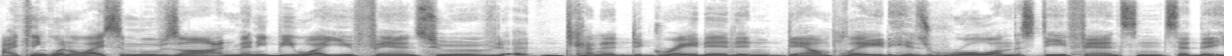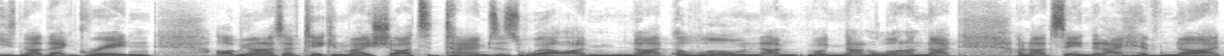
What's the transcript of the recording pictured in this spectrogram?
I think when Ilaisa moves on, many BYU fans who have uh, kind of degraded and downplayed his role on this defense and said that he's not that great. And I'll be honest, I've taken my shots at times as well. I'm not alone. I'm well, not alone. I'm not. I'm not saying that I have not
